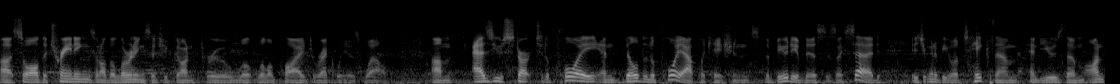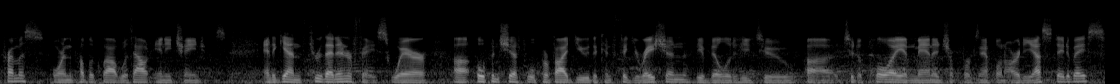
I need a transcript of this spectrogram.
Uh, so all the trainings and all the learnings that you've gone through will, will apply directly as well. Um, as you start to deploy and build and deploy applications, the beauty of this, as I said, is you're going to be able to take them and use them on-premise or in the public cloud without any changes. And again, through that interface where uh, OpenShift will provide you the configuration, the ability to, uh, to deploy and manage, for example, an RDS database,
